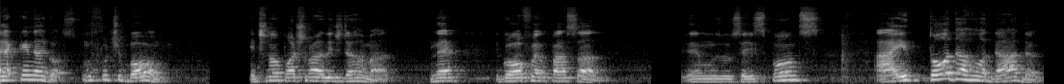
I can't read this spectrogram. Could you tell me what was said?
é aquele negócio. No futebol, a gente não pode chamar leite derramado, né? Igual foi ano passado. Temos os seis pontos. Aí toda a rodada,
